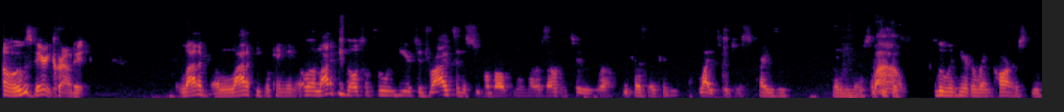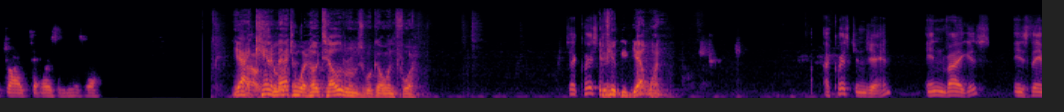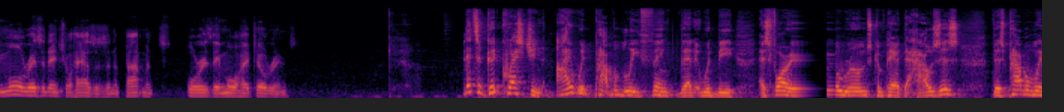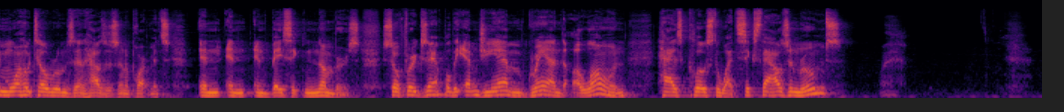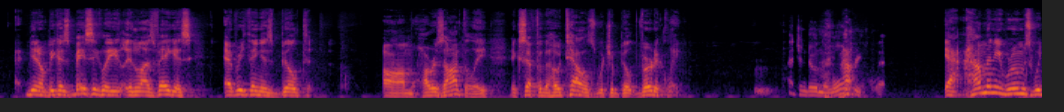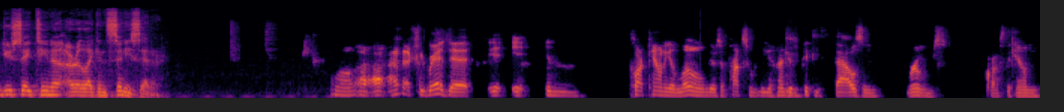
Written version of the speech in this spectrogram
Oh, it was very crowded. A lot of a lot of people came in. A lot of people also flew in here to drive to the Super Bowl in Arizona too. as Well, because they couldn't flights were just crazy. And, you know, so Wow. people flew in here to rent cars to drive to Arizona as well. Yeah, Wow, I can't so- imagine what uh, hotel rooms were going for So, question. if you could get one. a question, Jan. In Vegas, is there more residential houses and apartments, or is there more hotel rooms? That's a good question. I would probably think that it would be as far as rooms compared to houses. There's probably more hotel rooms than houses and apartments in in in basic numbers. So, for example, the MGM Grand alone has close to what six thousand rooms. You know, because basically in Las Vegas, everything is built um, horizontally, except for the hotels, which are built vertically. Imagine doing the laundry for that. Yeah, how many rooms would you say, Tina, are like in City Center? Well, I, I, I've actually read that it, it in Clark County alone, there's approximately 150,000 rooms across the county.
